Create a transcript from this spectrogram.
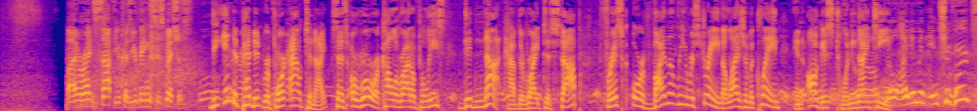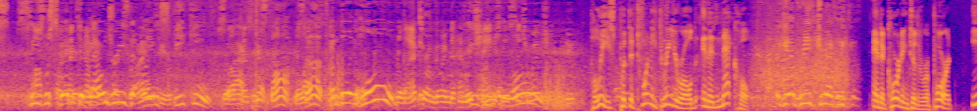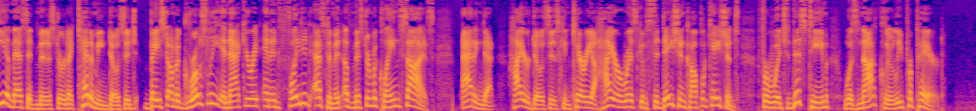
I have a right to stop you because you're being suspicious. The independent report out tonight says Aurora, Colorado police did not have the right to stop, frisk, or violently restrain Elijah McClain in August 2019. No, I am an introvert. Please respect the boundaries that I am speaking. Relax. Stop. Stop. I'm going home. Relax or I'm going to have to change this situation. Police put the 23 year old in a neck hold. I can't breathe correctly. And according to the report, EMS administered a ketamine dosage based on a grossly inaccurate and inflated estimate of Mr. McClain's size, adding that higher doses can carry a higher risk of sedation complications, for which this team was not clearly prepared.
